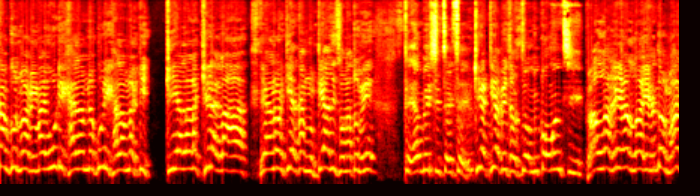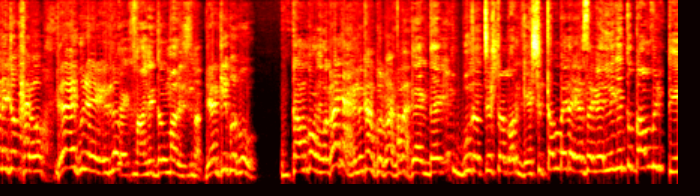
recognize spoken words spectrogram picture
কাম করব আমি? মাই উড়ি খেলাম না পুরি খেলাম না কি? কি এলা না খিলাইলা এলা কি আর কাম টিয়া দিছো না তুমি? তে বেশি চাইছে। কি টিয়া বিছো তো আমি কমানছি আল্লাহ রে আল্লাহ একদম মানে তো খাইলো। এই বুড়ে মালিক দল মারিস না। কি করব? কাম কর ভাই না এনে কাম করব দেখ দেখ বুঝার চেষ্টা কর গ্যাসের দাম বেড়ে গেছে এর লেগে তো দাম বৃদ্ধি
